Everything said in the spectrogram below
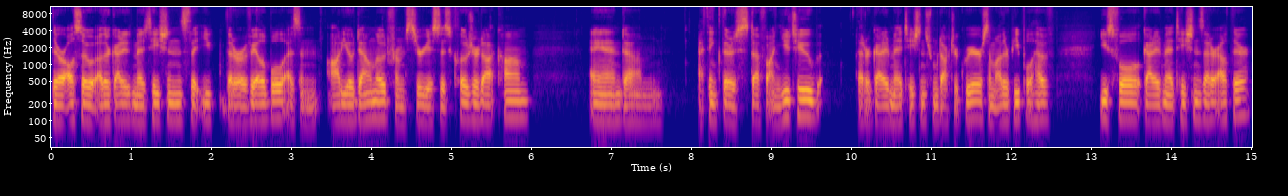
there are also other guided meditations that you that are available as an audio download from SiriusDisclosure.com, and um, I think there's stuff on YouTube that are guided meditations from Dr. Greer. Some other people have useful guided meditations that are out there.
